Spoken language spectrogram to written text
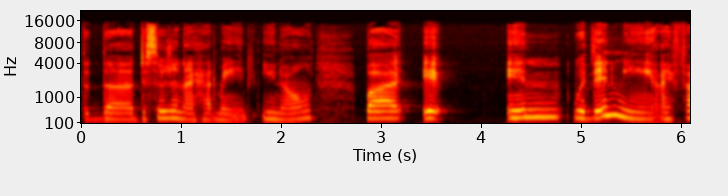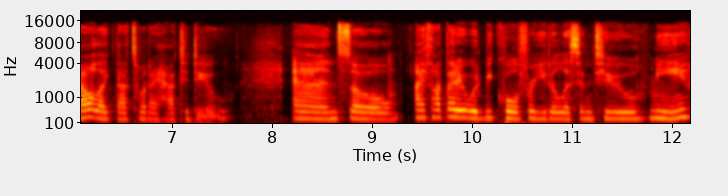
the, the decision I had made, you know? But it in within me, I felt like that's what I had to do. And so I thought that it would be cool for you to listen to me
